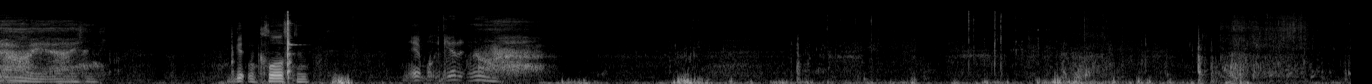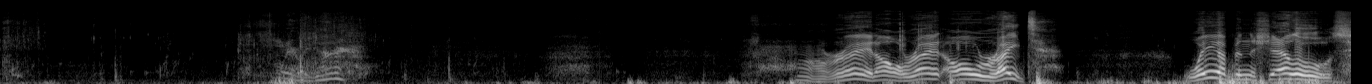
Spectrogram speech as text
Oh yeah, I think I'm getting close to able to get it now. There we got her. All right, all right, all right. Way up in the shallows.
